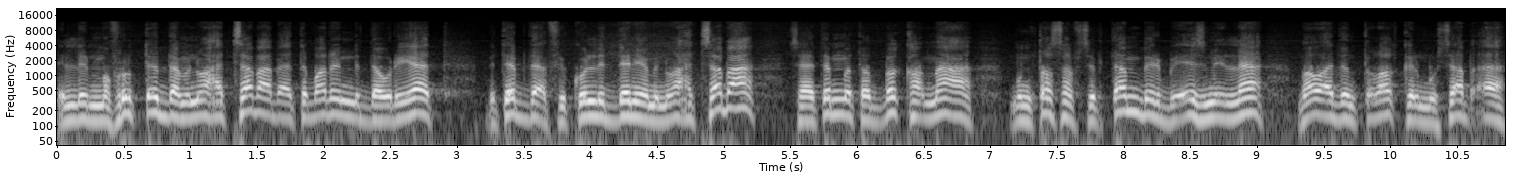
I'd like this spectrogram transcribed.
اللي المفروض تبدأ من 1 7 باعتبار إن الدوريات بتبدأ في كل الدنيا من 1 7 سيتم تطبيقها مع منتصف سبتمبر بإذن الله موعد انطلاق المسابقة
